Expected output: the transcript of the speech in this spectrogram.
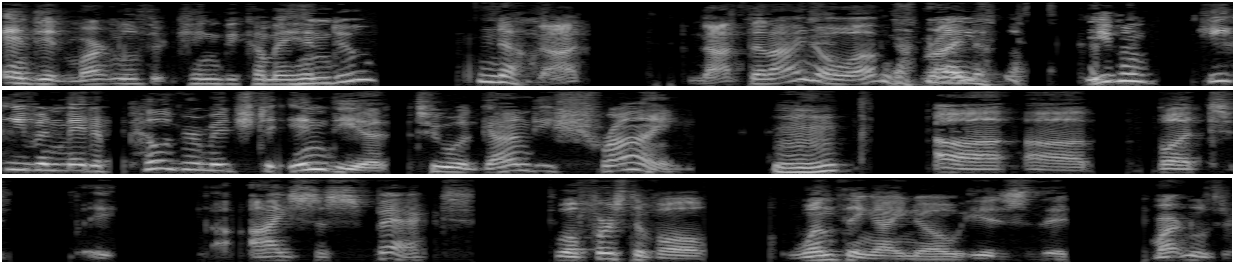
And did Martin Luther King become a Hindu? No, Not, not that I know of, not right? know. Even he even made a pilgrimage to India to a Gandhi shrine. hmm Uh, uh, but I suspect, well, first of all, one thing I know is that Martin Luther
